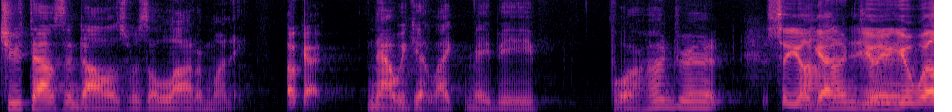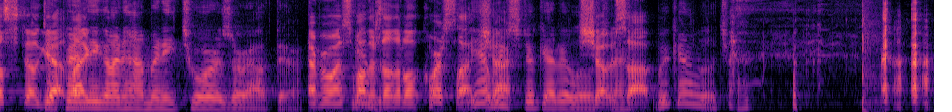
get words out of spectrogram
two thousand dollars was a lot of money. Okay, Now we get like maybe four hundred. So you'll get- you- you will still get, like- depending on how many tours are out there. every once in a while there's a little Chorus Line Yeah, check. we still get a little shows check. up. We get a little check.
